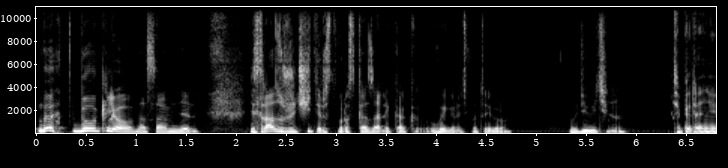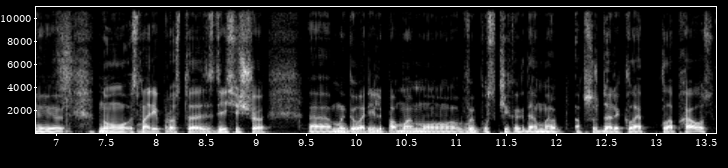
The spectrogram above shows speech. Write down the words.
Ну, это было клево, на самом деле. И сразу же читерство рассказали, как выиграть в эту игру. Удивительно. Теперь они... Ну, смотри, просто здесь еще э, мы говорили, по-моему, в выпуске, когда мы обсуждали Клаб- Клабхаус,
